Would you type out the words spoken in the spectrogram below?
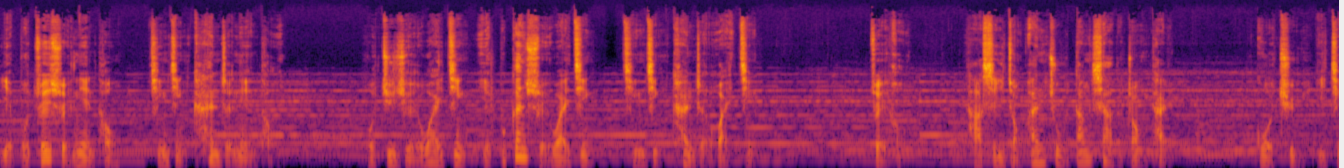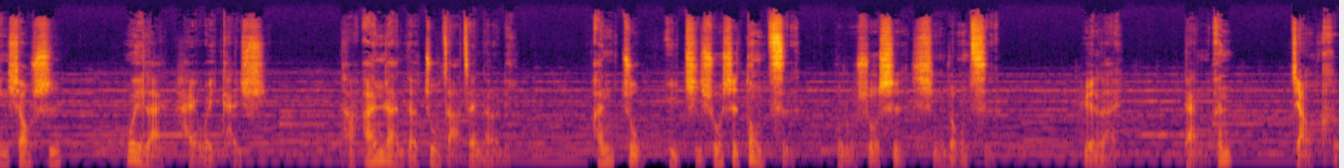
也不追随念头，仅仅看着念头；不拒绝外境，也不跟随外境，仅仅看着外境。最后，它是一种安住当下的状态。过去已经消失，未来还未开始。它安然地驻扎在那里。安住，与其说是动词，不如说是形容词。原来，感恩、讲和、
